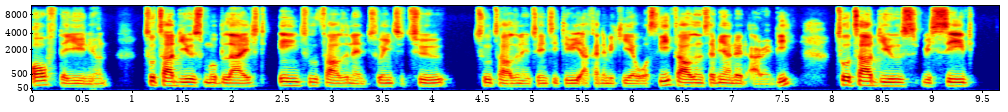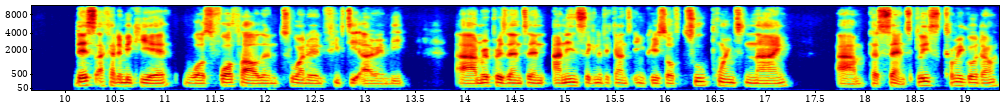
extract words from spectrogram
of the union. Total dues mobilized in 2022 2023 academic year was 3,700 RMB. Total dues received this academic year was 4,250 RMB, um, representing an insignificant increase of 2.9 um, percent. Please, can we go down?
